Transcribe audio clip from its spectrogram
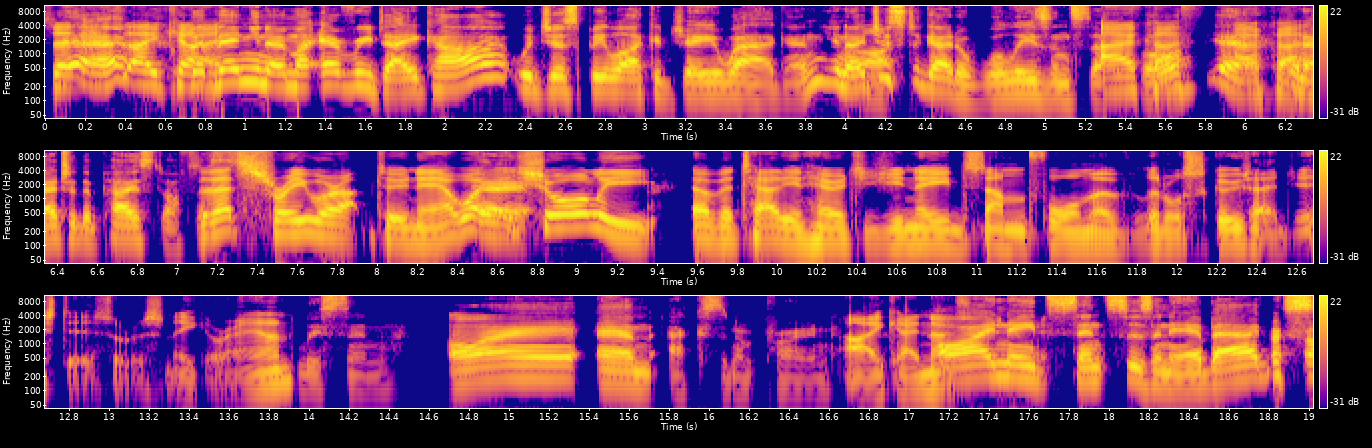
So yeah. that's okay. But then, you know, my everyday car would just be like a G Wagon, you know, Right. just to go to Woolies and so Okay, forth. Yeah. okay. You know, to the post office. so that's three we're up to now. What, Yeah. Surely, of Italian heritage, you need some form of little scooter just to sort of sneak around. Listen, I am accident prone. Ah, okay, no. I need sensors and airbags.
